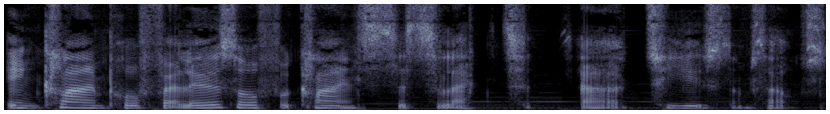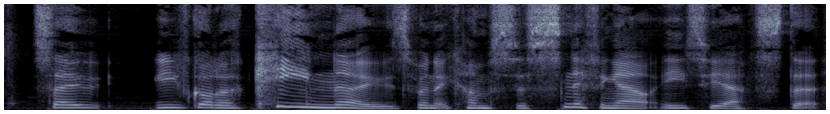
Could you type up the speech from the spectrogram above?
in client portfolios or for clients to select uh, to use themselves. So you've got a keen nose when it comes to sniffing out ETFs that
